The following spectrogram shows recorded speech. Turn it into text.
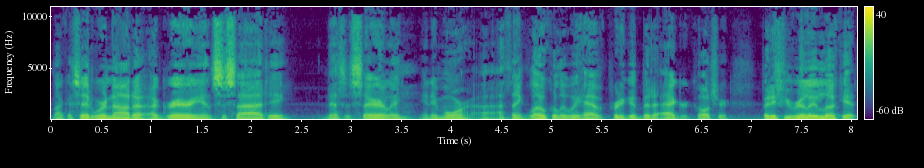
like I said, we're not an agrarian society necessarily anymore. I think locally we have a pretty good bit of agriculture. But if you really look at,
